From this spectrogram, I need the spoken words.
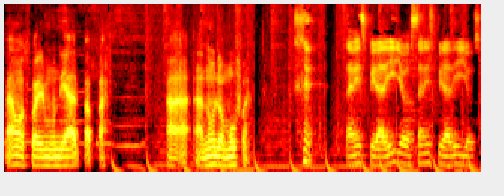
Vamos por el mundial, papá. A, nulo mufa. están inspiradillos, están inspiradillos.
